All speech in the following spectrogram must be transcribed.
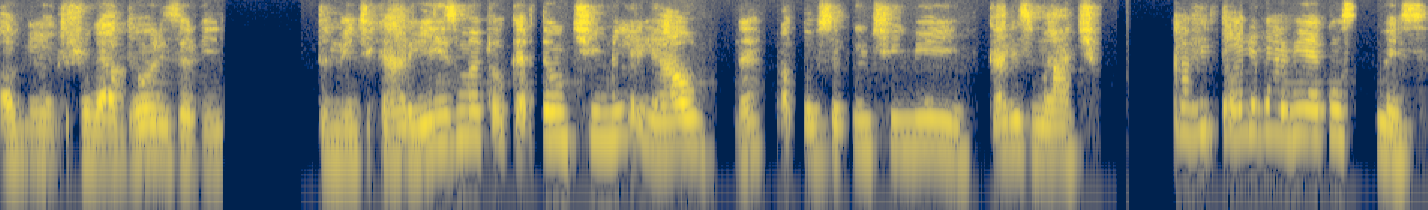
alguns outros jogadores ali também de carisma, que eu quero ter um time legal, né? Pra torcer com um time carismático. A vitória vai vir a consequência.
